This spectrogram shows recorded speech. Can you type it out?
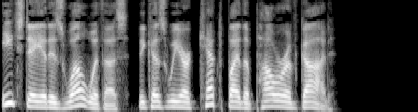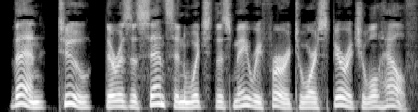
Each day it is well with us because we are kept by the power of God. Then, too, there is a sense in which this may refer to our spiritual health.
